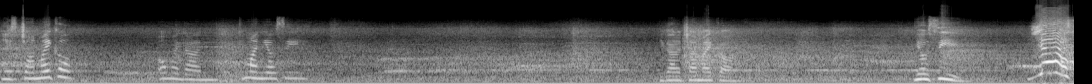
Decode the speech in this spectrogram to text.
Nice, John Michael. Oh my god. Come on, Yossi. You got it, John Michael. Yossi. Yes!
